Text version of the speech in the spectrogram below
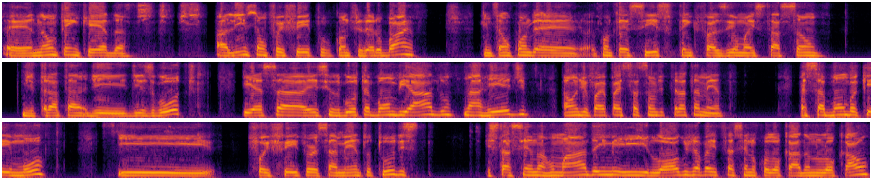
é, não tem queda ali, então foi feito quando fizeram o bairro. Então, quando é, acontece isso, tem que fazer uma estação de, trata, de, de esgoto e essa, esse esgoto é bombeado na rede onde vai para a estação de tratamento. Essa bomba queimou e foi feito o orçamento, tudo está sendo arrumada e, e, logo já vai estar sendo colocada no local.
